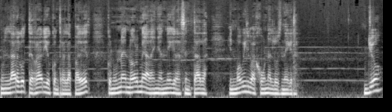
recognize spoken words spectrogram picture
un largo terrario contra la pared con una enorme araña negra sentada, inmóvil bajo una luz negra. Yo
